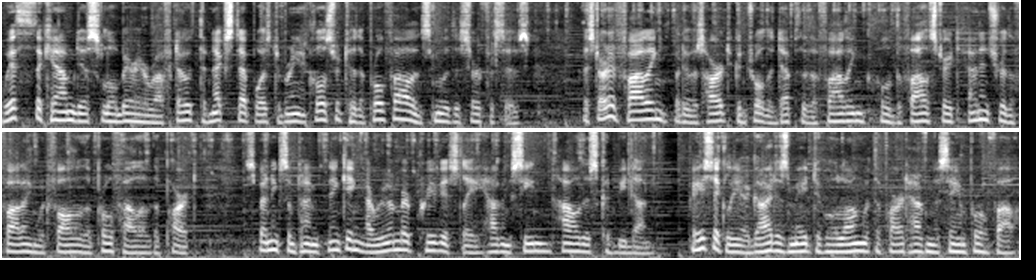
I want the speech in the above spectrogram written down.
With the cam disc lobe area roughed out, the next step was to bring it closer to the profile and smooth the surfaces. I started filing, but it was hard to control the depth of the filing, hold the file straight, and ensure the filing would follow the profile of the part. Spending some time thinking, I remembered previously having seen how this could be done. Basically, a guide is made to go along with the part having the same profile.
